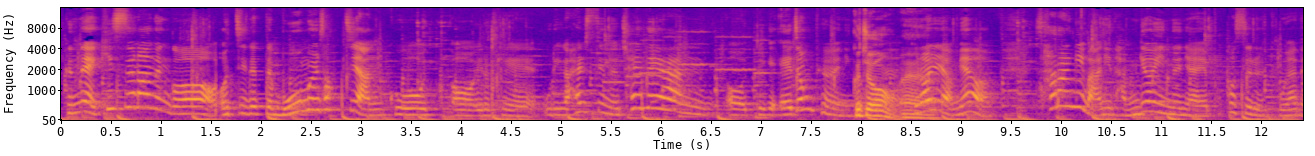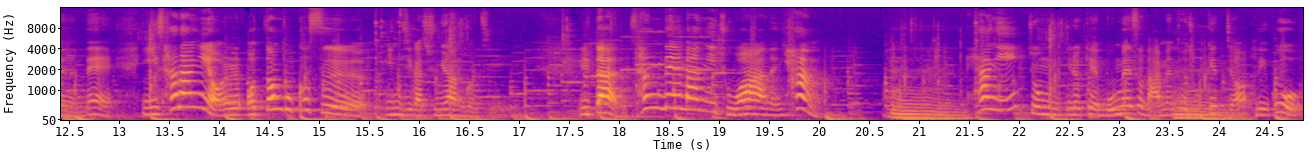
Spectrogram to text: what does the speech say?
근데 키스라는 거 어찌됐든 몸을 섞지 않고 어, 이렇게 우리가 할 수 있는 최대한 어, 되게 애정 표현이거든요. 그죠, 예. 그러려면 사랑이 많이 담겨 있느냐에 포커스를 둬야 되는데 이 사랑이 얼- 어떤 포커스인지가 중요한 거지. 일단 상대방이 좋아하는 향, 음, 향이 좀 이렇게 몸에서 나면 더 음. 좋겠죠. 그리고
